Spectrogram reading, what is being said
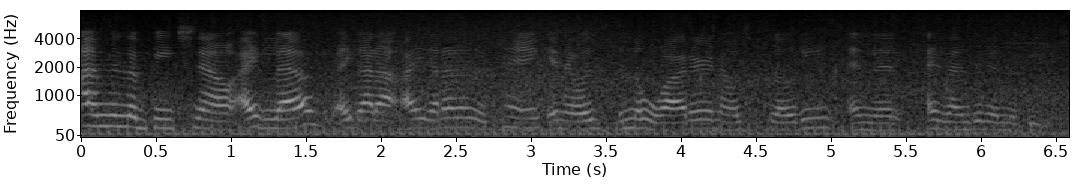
I'm in the beach now. I left. I got out. I got out of the tank and I was in the water and I was floating and then I landed in the beach.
